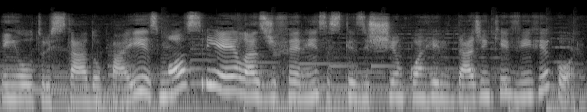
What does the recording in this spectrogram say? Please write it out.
em outro estado ou país, mostre ela as diferenças que existiam com a realidade em que vive agora.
